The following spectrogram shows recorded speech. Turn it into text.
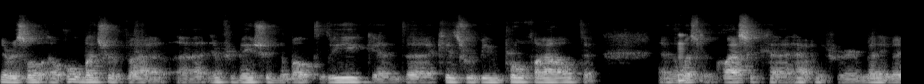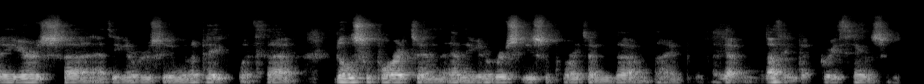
there was a, whole bunch of uh, uh, information about the league, and uh, kids were being profiled. And, and the mm-hmm. Classic uh, happened for many, many years uh, at the University of Winnipeg with uh, Bill's support and, and the university's support. And um, I, I, got nothing but great things.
